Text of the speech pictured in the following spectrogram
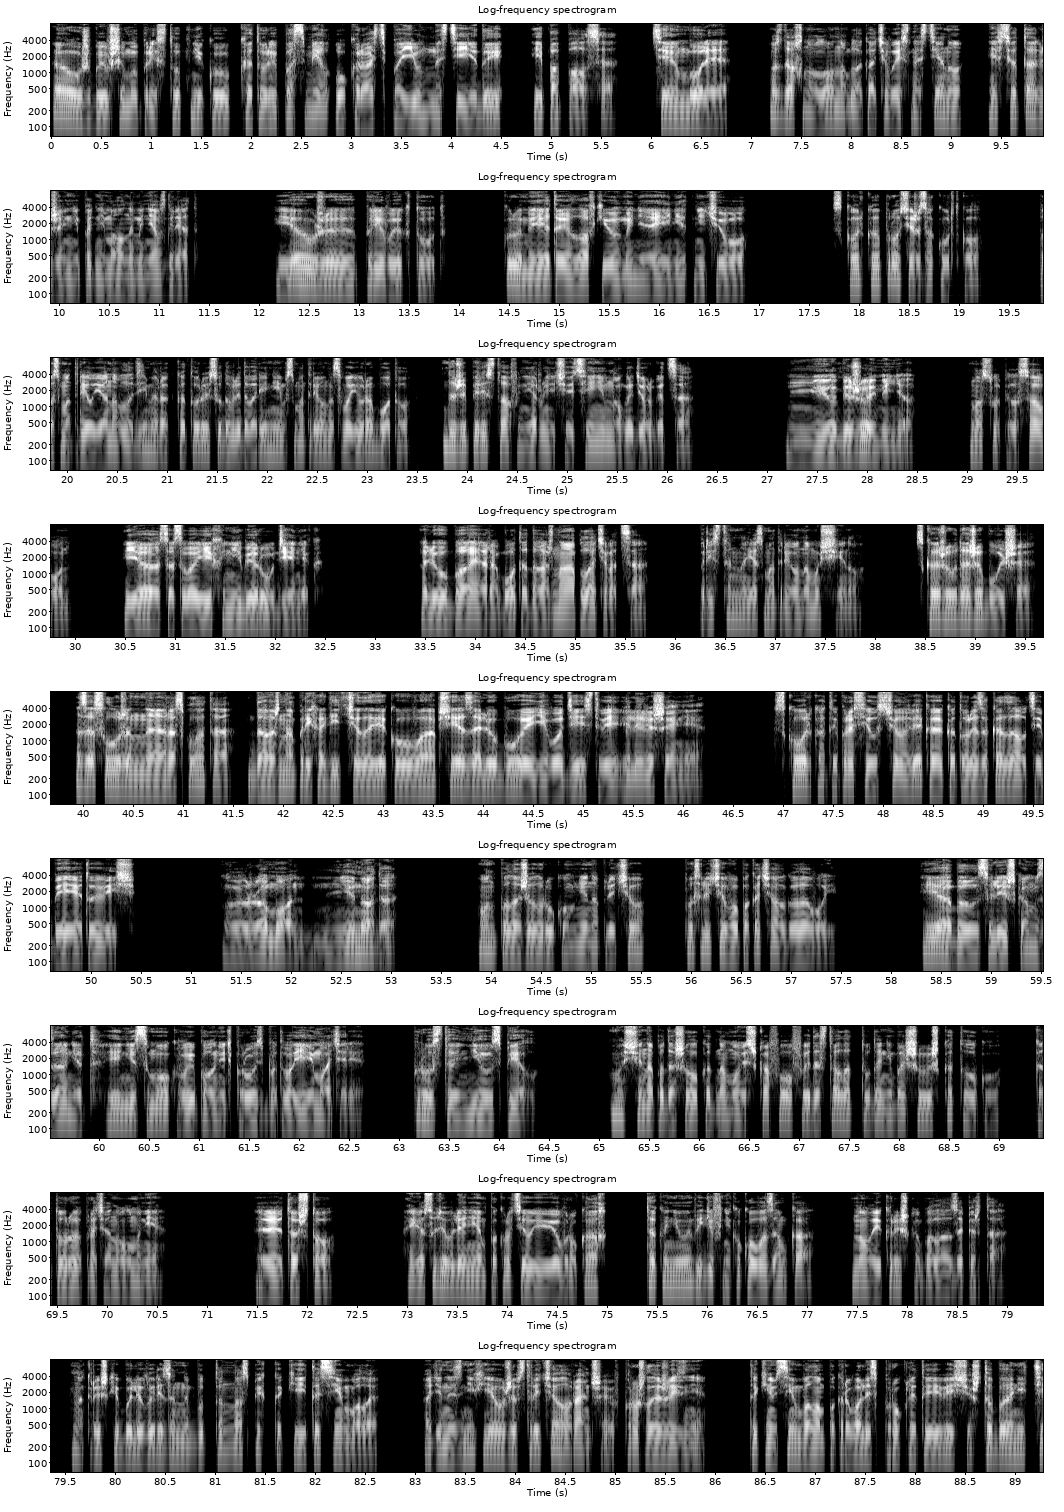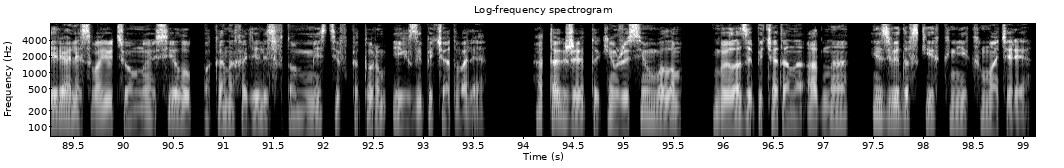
А уж бывшему преступнику, который посмел украсть по юности еды и попался. Тем более, вздохнул он, облокачиваясь на стену, и все так же не поднимал на меня взгляд. Я уже привык тут. Кроме этой лавки у меня и нет ничего. Сколько просишь за куртку? Посмотрел я на Владимира, который с удовлетворением смотрел на свою работу, даже перестав нервничать и немного дергаться. «Не обижай меня», – насупился он. «Я со своих не беру денег». «Любая работа должна оплачиваться». Пристально я смотрел на мужчину. «Скажу даже больше. Заслуженная расплата должна приходить человеку вообще за любое его действие или решение. Сколько ты просил с человека, который заказал тебе эту вещь? «Роман, не надо». Он положил руку мне на плечо, после чего покачал головой. «Я был слишком занят и не смог выполнить просьбу твоей матери. Просто не успел». Мужчина подошел к одному из шкафов и достал оттуда небольшую шкатулку, которую протянул мне. «Это что?» Я с удивлением покрутил ее в руках, так и не увидев никакого замка, но и крышка была заперта. На крышке были вырезаны будто наспех какие-то символы. Один из них я уже встречал раньше, в прошлой жизни. Таким символом покрывались проклятые вещи, чтобы они теряли свою темную силу, пока находились в том месте, в котором их запечатывали. А также таким же символом была запечатана одна из видовских книг матери.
